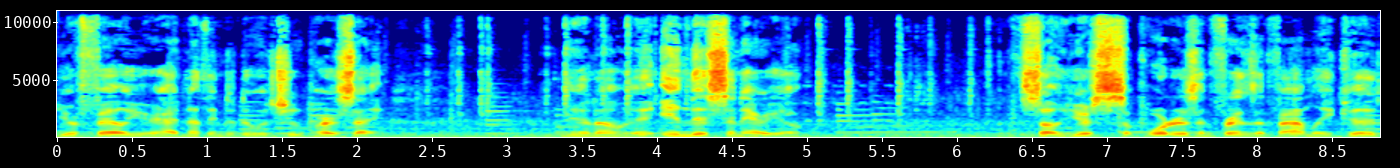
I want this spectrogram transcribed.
Your failure had nothing to do with you per se you know in this scenario. So your supporters and friends and family could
